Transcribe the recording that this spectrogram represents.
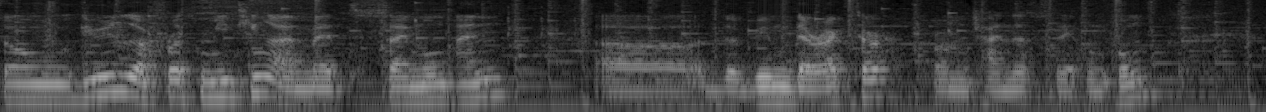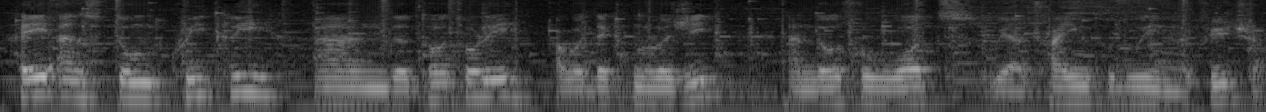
So during the first meeting, I met Simon An, uh, the BIM director from China State Hong Kong. He understood quickly and totally our technology and also what we are trying to do in the future.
